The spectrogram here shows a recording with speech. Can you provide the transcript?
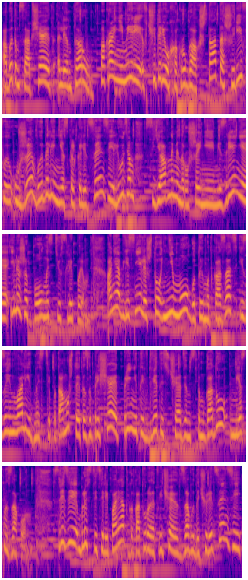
Об этом сообщает Лента.ру. По крайней мере, в четырех округах штата шерифы уже выдали несколько лицензий людям с явными нарушениями зрения или же полностью слепым. Они объяснили, что не могут им отказать из-за инвалидности, потому что это запрещает принятый в 2011 году местный закон. Среди блюстителей порядка, которые отвечают за выдачу лицензий,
